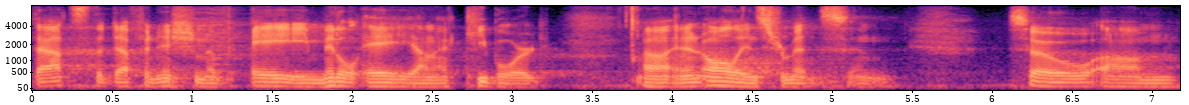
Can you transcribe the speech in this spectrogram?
That's the definition of A, middle A on a keyboard, uh, and in all instruments. And so um,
